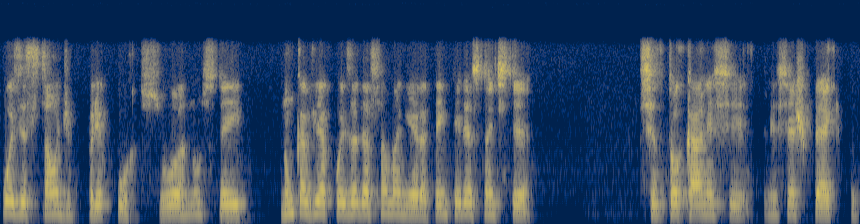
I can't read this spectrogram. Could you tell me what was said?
posição de precursor, não sei. Nunca vi a coisa dessa maneira. Até interessante se, se tocar nesse, nesse aspecto.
